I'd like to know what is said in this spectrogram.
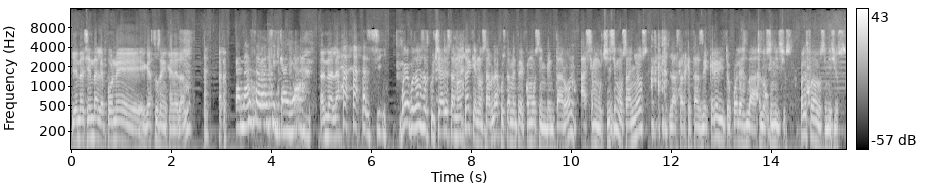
¿Y en Hacienda le pone gastos en general? Canasta básica ya. Ándala, sí. Bueno, pues vamos a escuchar esta nota que nos habla justamente de cómo se inventaron hace muchísimos años las tarjetas de crédito. ¿Cuáles los inicios? ¿Cuáles fueron los inicios?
